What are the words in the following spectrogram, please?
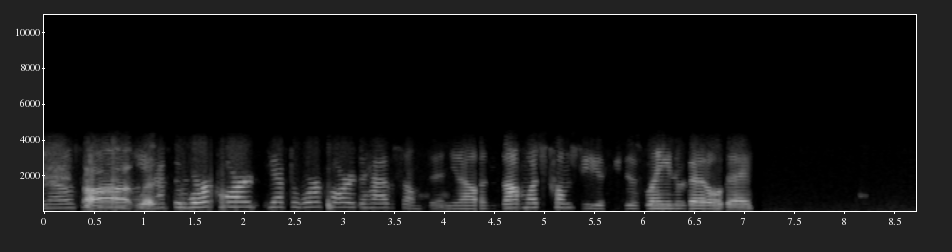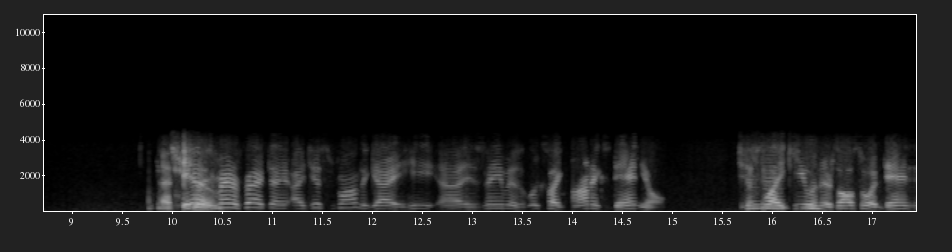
You know, sometimes Uh, you let- have to work hard. You have to work hard to have something. You know, not much comes to you if you're just laying in bed all day. That's Yeah, as a matter of fact, I, I just found a guy. He uh, his name is looks like Onyx Daniel, just Mhm. like you. And there's also a Dan,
